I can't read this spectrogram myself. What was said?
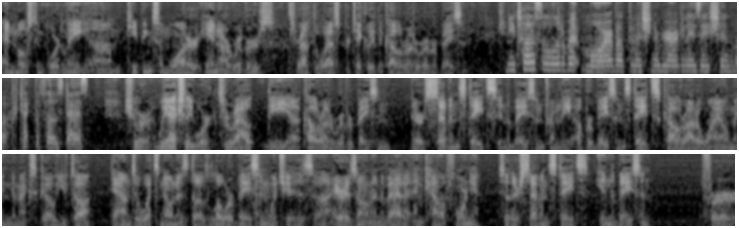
and most importantly, um, keeping some water in our rivers throughout the West, particularly the Colorado River Basin. Can you tell us a little bit more about the mission of your organization, what Protect the Flows does? Sure. We actually work throughout the uh, Colorado River Basin. There are seven states in the basin, from the upper basin states Colorado, Wyoming, New Mexico, Utah, down to what's known as the lower basin, which is uh, Arizona, Nevada, and California. So there's seven states in the basin. For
